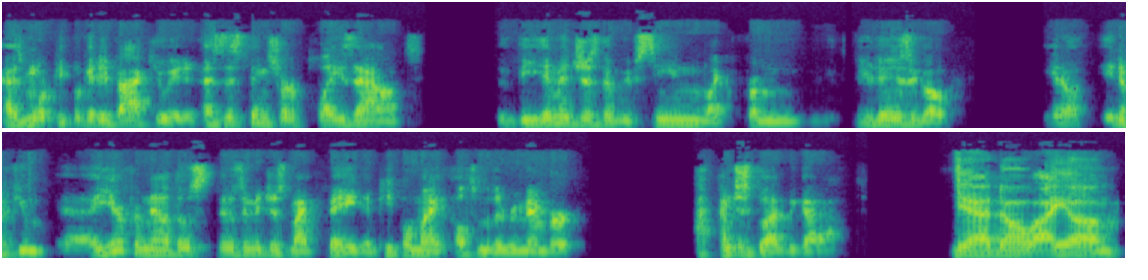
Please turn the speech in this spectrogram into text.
as more people get evacuated, as this thing sort of plays out, the images that we've seen, like from a few days ago, you know, in a few a year from now, those those images might fade, and people might ultimately remember. I'm just glad we got out. Yeah, no, I um,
